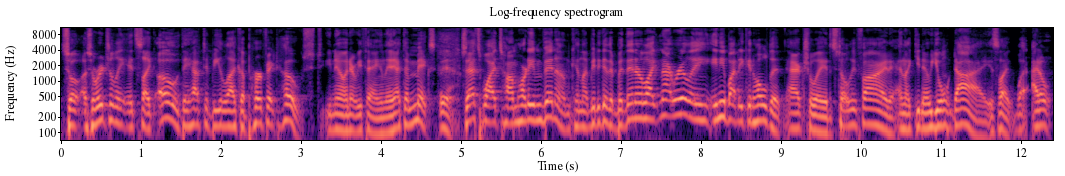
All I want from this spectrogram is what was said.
so so originally it's like oh they have to be like a perfect host, you know, and everything. They have to mix. Yeah. So that's why Tom Hardy and Venom can like be together. But then they're like not really. Anybody can hold it. Actually, it's totally fine. And like you know you won't die. It's like what I don't.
